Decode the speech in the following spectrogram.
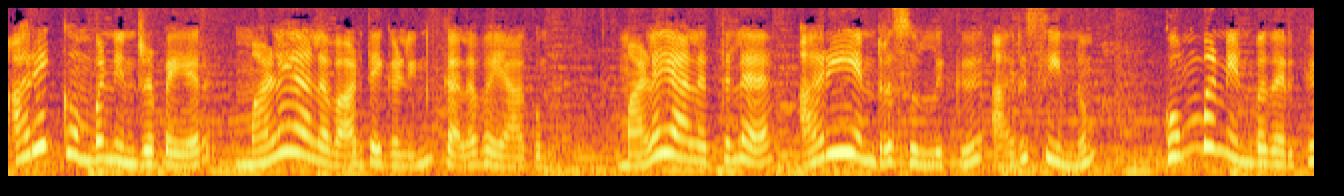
அரிக்கொம்பன் என்ற பெயர் மலையாள வார்த்தைகளின் கலவையாகும். மலையாளத்துல அரி என்ற சொல்லுக்கு அரிசின்னும் கொம்பன் என்பதற்கு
